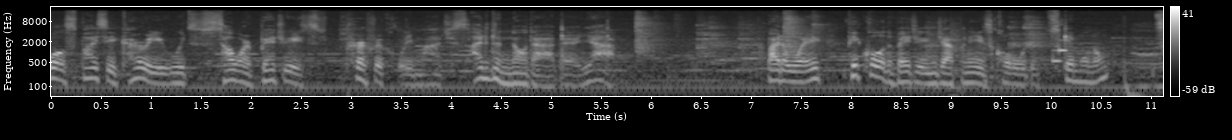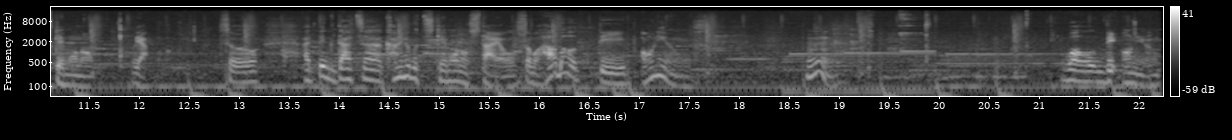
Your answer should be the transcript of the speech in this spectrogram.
Well, spicy curry with sour veggies perfectly matches. I didn't know that, uh, yeah. By the way, pickled veggie in Japanese is called tsukemono. Tsukemono, yeah. So I think that's a kind of tsukemono style. So how about the onions? Hmm. Well, the onion,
